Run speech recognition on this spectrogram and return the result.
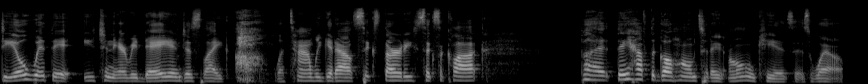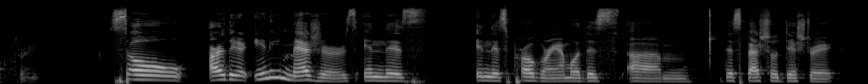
deal with it each and every day and just like, oh, what time we get out, 6.30, 6 o'clock, but they have to go home to their own kids as well. That's right. So, are there any measures in this in this program or this um, this special district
